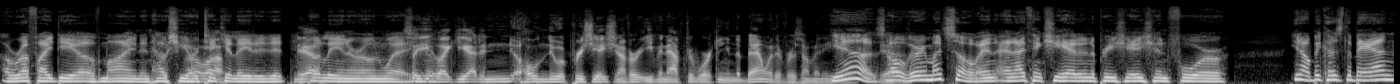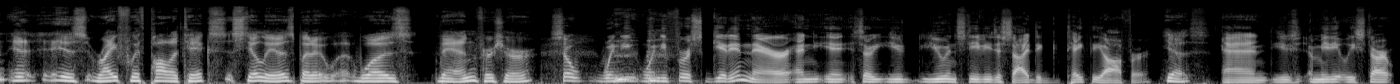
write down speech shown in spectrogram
a rough idea of mine and how she Oh, wow. articulated it Yeah. totally in her own way. So you know? like you had a n- whole new appreciation of her even after working in the band with her for so many years. Yes. Oh, very much so. And and I think she had an appreciation for, you know, because the band is rife with politics, still is, but it w- was then for sure. So when you when you first get in there, and y so you you and Stevie decide to take the offer, Yes. and you immediately start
